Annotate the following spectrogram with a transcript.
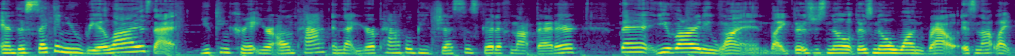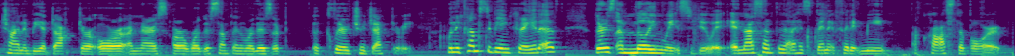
And the second you realize that you can create your own path and that your path will be just as good, if not better, then you've already won. Like there's just no there's no one route. It's not like trying to be a doctor or a nurse or where there's something where there's a, a clear trajectory. When it comes to being creative, there's a million ways to do it, and that's something that has benefited me across the board.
